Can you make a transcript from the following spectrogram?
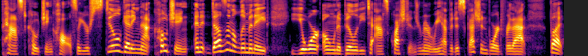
past coaching calls. So you're still getting that coaching, and it doesn't eliminate your own ability to ask questions. Remember, we have a discussion board for that, but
